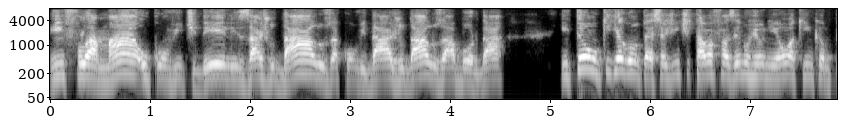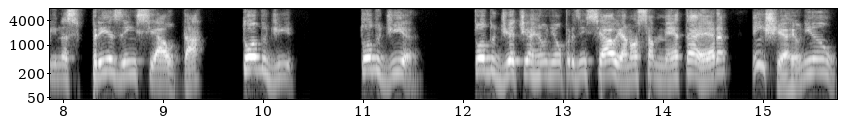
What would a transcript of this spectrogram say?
inflamar o convite deles, ajudá-los a convidar, ajudá-los a abordar. Então, o que que acontece? A gente estava fazendo reunião aqui em Campinas presencial, tá? Todo dia. Todo dia todo dia tinha reunião presencial e a nossa meta era encher a reunião.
